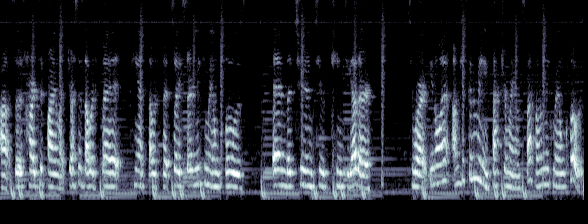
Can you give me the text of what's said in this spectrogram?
Uh, so it's hard to find like dresses that would fit, pants that would fit. So I started making my own clothes and the two and two came together to where you know what i'm just going to manufacture my own stuff i'm going to make my own clothes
